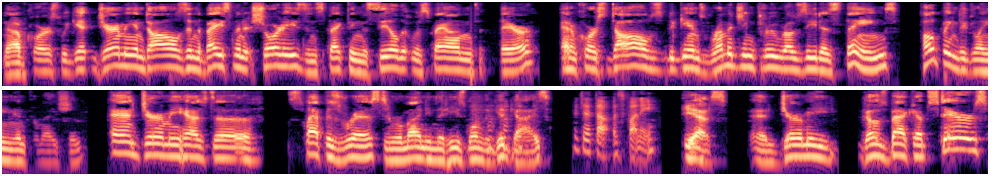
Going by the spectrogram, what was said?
Now, of course, we get Jeremy and Dolls in the basement at Shorty's inspecting the seal that was found there. And of course, Dolls begins rummaging through Rosita's things, hoping to glean information. And Jeremy has to slap his wrist and remind him that he's one of the good guys. Which I thought was funny. Yes. And Jeremy goes back upstairs.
